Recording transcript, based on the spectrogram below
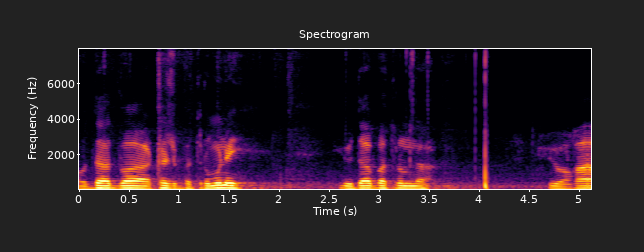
او دا دوه ټچ باترومونه یو دا باتروم ده یو هغه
